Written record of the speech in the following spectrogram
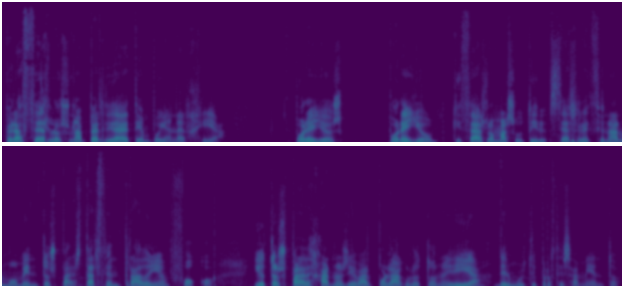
Pero hacerlo es una pérdida de tiempo y energía. Por ello por ello, quizás lo más útil sea seleccionar momentos para estar centrado y en foco, y otros para dejarnos llevar por la glotonería del multiprocesamiento.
